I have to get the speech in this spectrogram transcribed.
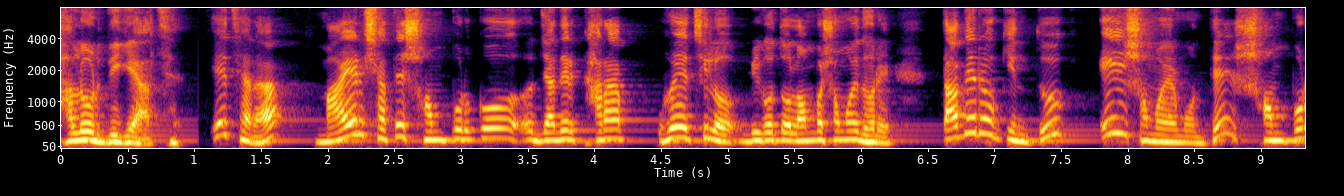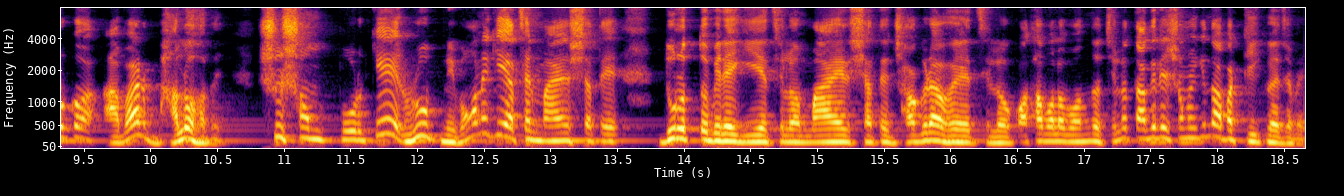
ভালোর দিকে আছে। এছাড়া মায়ের সাথে সম্পর্ক যাদের খারাপ হয়েছিল বিগত লম্বা সময় ধরে, তাদেরও কিন্তু এই সময়ের মধ্যে সম্পর্ক আবার ভালো হবে। সুসম্পর্কে রূপ নিবে। অনেকেই আছেন মায়ের সাথে দূরত্ব বেড়ে গিয়েছিল, মায়ের সাথে ঝগড়া হয়েছিল, কথা বলা বন্ধ ছিল, তাদের এই সময় কিন্তু আবার ঠিক হয়ে যাবে।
